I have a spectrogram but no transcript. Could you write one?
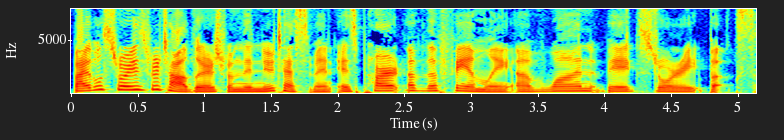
Bible Stories for Toddlers from the New Testament is part of the family of One Big Story books,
